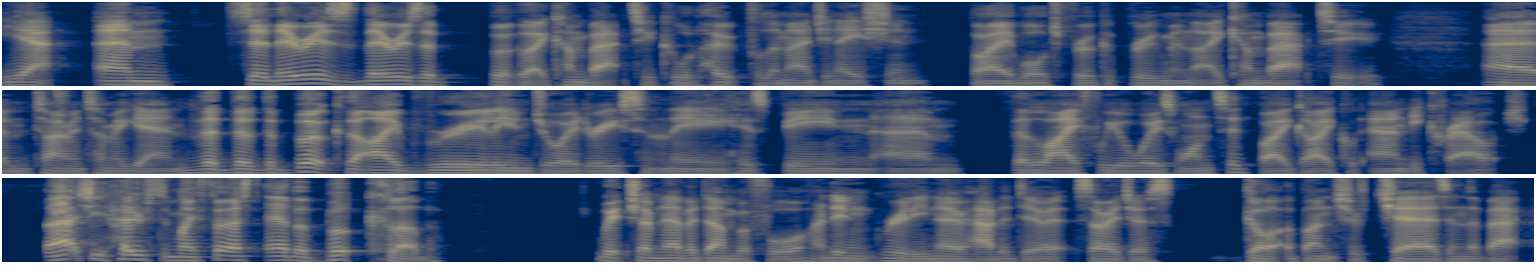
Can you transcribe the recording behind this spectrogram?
Yeah. Um, so there is there is a book that I come back to called Hopeful Imagination by Walter Brueggemann that I come back to um, time and time again. The, the, the book that I've really enjoyed recently has been um, The Life We Always Wanted by a guy called Andy Crouch. I actually hosted my first ever book club, which I've never done before. I didn't really know how to do it, so I just got a bunch of chairs in the back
